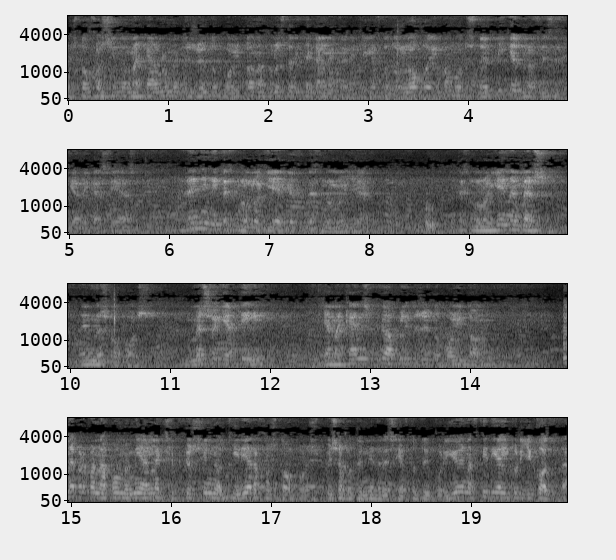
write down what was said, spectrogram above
Ο στόχος είναι να κάνουμε τη ζωή των πολιτών απλούστερη και καλύτερη. Και γι' αυτό τον λόγο είπαμε ότι στο επίκεντρο αυτής της διαδικασίας δεν είναι η τεχνολογία για την τεχνολογία. Η τεχνολογία είναι μέσο, δεν είναι σκοπός. Μέσο γιατί, για να κάνεις πιο απλή τη ζωή των πολιτών. Αν έπρεπε να πούμε μία λέξη ποιος είναι ο κυρίαρχος στόχος πίσω από την ίδρυση αυτού του Υπουργείου, είναι αυτή η διαλειτουργικότητα.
